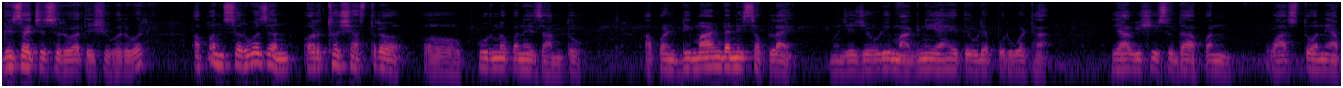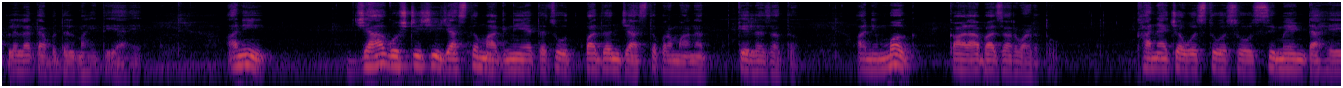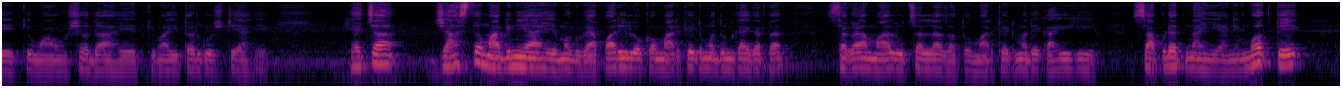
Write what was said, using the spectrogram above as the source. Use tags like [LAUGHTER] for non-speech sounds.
दिवसाच्या सुरुवातीशी बरोबर. आपण सर्वजण अर्थशास्त्र पूर्णपणे जाणतो. आपण डिमांड आणि सप्लाय म्हणजे जेवढी मागणी आहे तेवढ्या पुरवठा याविषयीसुद्धा आपण वाचतो आणि आपल्याला त्याबद्दल माहिती आहे. आणि ज्या गोष्टीची जास्त मागणी आहे त्याचं उत्पादन जास्त प्रमाणात केलं जातं. आणि मग काळा बाजार वाढतो. खाण्याच्या वस्तू असो सिमेंट आहे किंवा औषधं आहेत किंवा इतर गोष्टी आहे ह्याच्या जास्त मागणी आहे. मग व्यापारी लोक मार्केटमधून काय करतात? सगळा माल उचलला जातो. मार्केटमध्ये काहीही सापडत नाही. आणि मग ते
